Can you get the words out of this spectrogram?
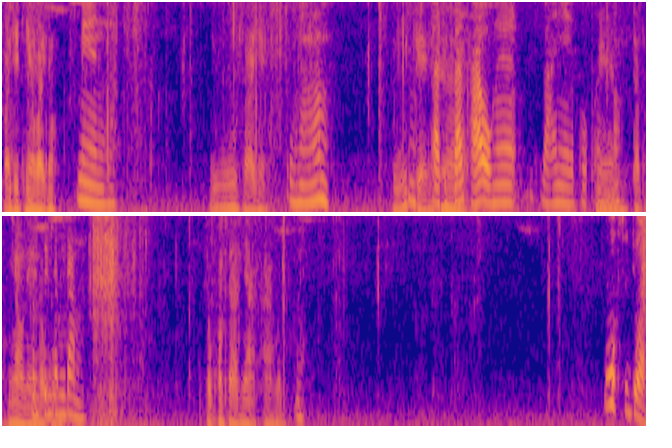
ปันทิดเหี่ยวไว้เนาะแมนค่ะโอ้สายเนี่ยโอ้งามอุ้ยแกงถ้าสิตัดขาออกเนี่ยลายเนี่ยพบแม่นเนาะตัดออกเงาเนี่ยเป็นครับเป็นผมดำทำความสะอาดหยาครับผมๆโอ้สุดยอด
